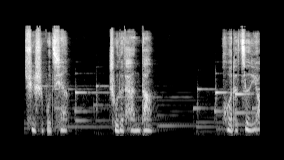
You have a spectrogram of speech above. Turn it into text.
去时不欠，处得坦荡，活得自由。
